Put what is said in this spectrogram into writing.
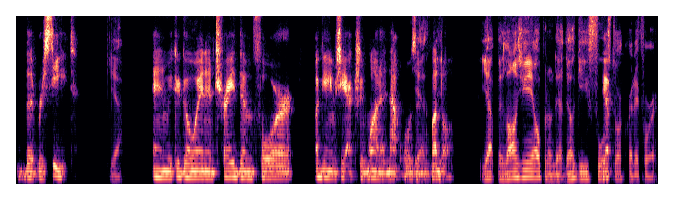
the receipt. Yeah. And we could go in and trade them for a game she actually wanted, not what was in the bundle. Yep. As long as you ain't open them, they'll, they'll give you full Yep. store credit for it.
